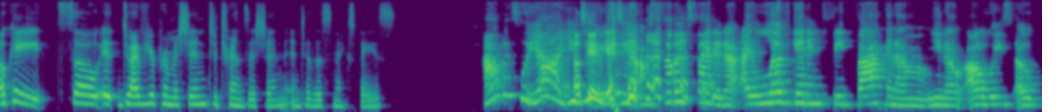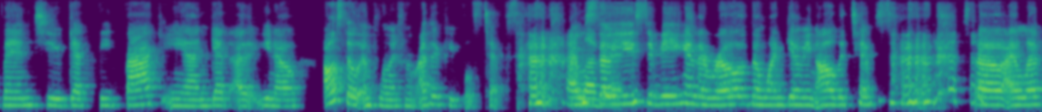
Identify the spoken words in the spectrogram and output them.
okay, so it, do I have your permission to transition into this next phase? Honestly, yeah, you Okay. do. You do. I'm so excited. I, I love getting feedback and I'm, you know, always open to get feedback and get, uh, you know, also implement from other people's tips. I'm love so it. used to being in the role of the one giving all the tips. so I love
